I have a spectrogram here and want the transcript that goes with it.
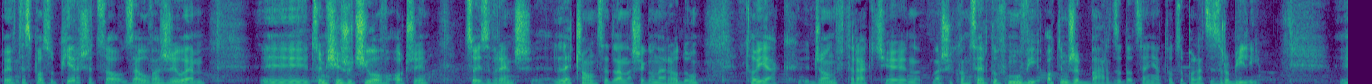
Powiem w ten sposób. Pierwsze, co zauważyłem, yy, co mi się rzuciło w oczy, co jest wręcz leczące dla naszego narodu, to jak John w trakcie n- naszych koncertów mówi o tym, że bardzo docenia to, co Polacy zrobili. Yy,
